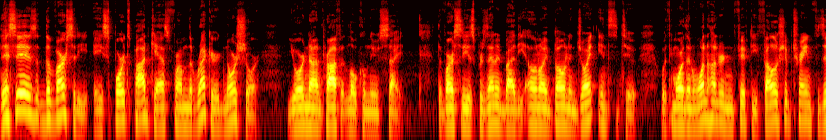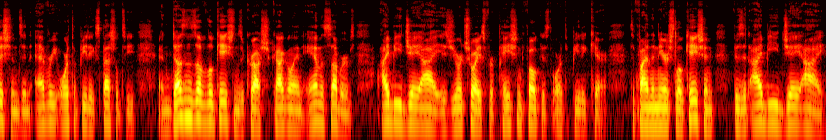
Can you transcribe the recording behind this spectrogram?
This is The Varsity, a sports podcast from The Record North Shore, your nonprofit local news site. The Varsity is presented by the Illinois Bone and Joint Institute, with more than 150 fellowship trained physicians in every orthopedic specialty and dozens of locations across Chicagoland and the suburbs. IBJI is your choice for patient focused orthopedic care. To find the nearest location, visit IBJI.com.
